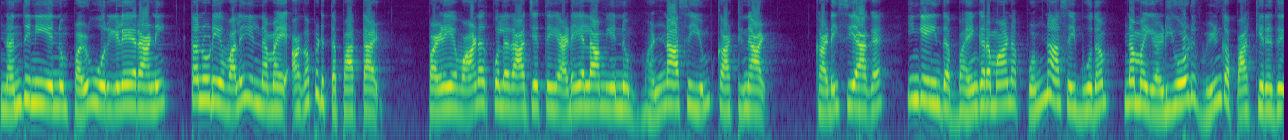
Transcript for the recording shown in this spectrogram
நந்தினி என்னும் பழுவூர் இளையராணி தன்னுடைய வலையில் நம்மை அகப்படுத்த பார்த்தாள். பழைய வானர்குல ராஜ்யத்தை அடையலாம் என்னும் மண்ணாசையும் காட்டினாள். கடைசியாக இங்கே இந்த பயங்கரமான பொன்னாசை பூதம் நம்மை அடியோடு விழுங்க பார்க்கிறது.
